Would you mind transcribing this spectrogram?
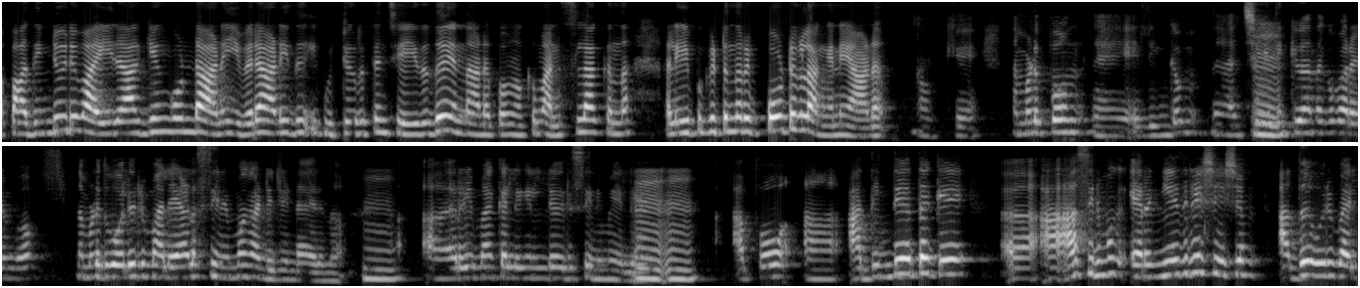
അപ്പൊ അതിന്റെ ഒരു വൈരാഗ്യം കൊണ്ടാണ് ഇവരാണ് ഇത് ഈ കുറ്റകൃത്യം ചെയ്തത് എന്നാണ് ഇപ്പൊ നമുക്ക് മനസ്സിലാക്കുന്ന അല്ലെങ്കിൽ ഇപ്പൊ കിട്ടുന്ന റിപ്പോർട്ടുകൾ അങ്ങനെയാണ്. ഓക്കെ. നമ്മളിപ്പോ ലിംഗം ഛേദിക്കുക എന്നൊക്കെ പറയുമ്പോ നമ്മളിതുപോലെ ഒരു മലയാള സിനിമ കണ്ടിട്ടുണ്ടായിരുന്നു. റീമാ കല്ലിങ്ങലിന്റെ ഒരു സിനിമയല്ലേ? അപ്പോ അതിന്റെ അകത്തൊക്കെ ആ, സിനിമ ഇറങ്ങിയതിന് ശേഷം അത് ഒരു വൻ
